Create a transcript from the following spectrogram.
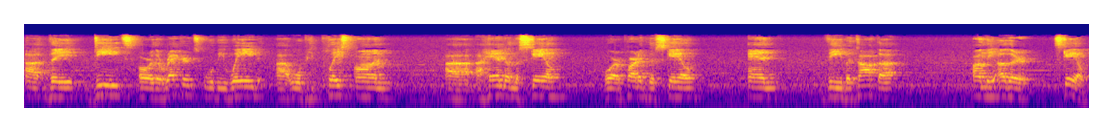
uh, the deeds or the records will be weighed, uh, will be placed on uh, a hand on the scale or a part of the scale, and the bataka on the other scale.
